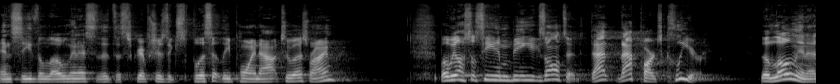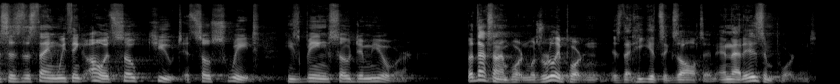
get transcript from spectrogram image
and see the lowliness that the scriptures explicitly point out to us, right? But we also see him being exalted. That, that part's clear. The lowliness is this thing we think, oh, it's so cute, it's so sweet, he's being so demure. But that's not important. What's really important is that he gets exalted, and that is important.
